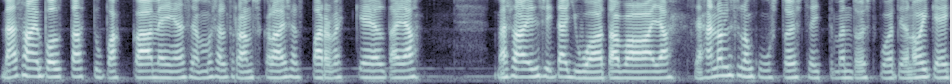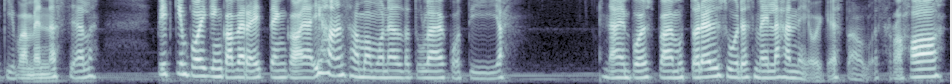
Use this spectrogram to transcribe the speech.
Mä sain polttaa tupakkaa meidän semmoiselta ranskalaiselta parvekkeelta ja mä sain sitä juotavaa ja sehän oli silloin 16-17-vuotiaan oikein kiva mennä siellä pitkin poikin kavereitten kanssa ja ihan sama monelta tulee kotiin ja näin poispäin. Mutta todellisuudessa meillähän ei oikeastaan ollut edes rahaa –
